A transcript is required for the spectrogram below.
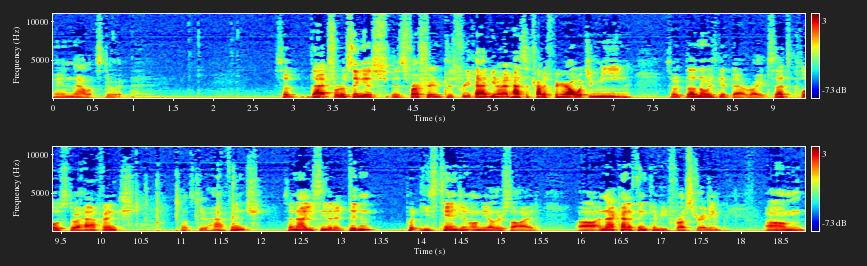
And now let's do it. So that sort of thing is, is frustrating because FreeCAD, you know, it has to try to figure out what you mean. So it doesn't always get that right. So that's close to a half inch. let's do half inch. So now you see that it didn't put these tangent on the other side. Uh, and that kind of thing can be frustrating. Um,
